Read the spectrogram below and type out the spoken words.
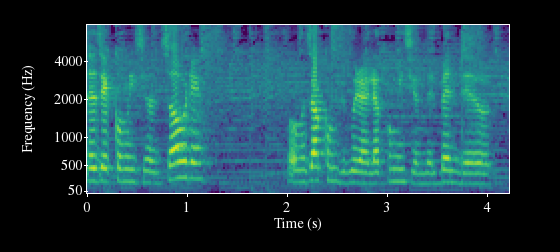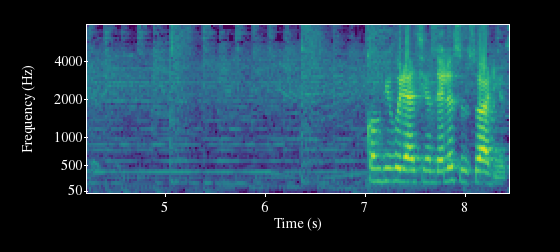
Desde comisión sobre, vamos a configurar la comisión del vendedor. Configuración de los usuarios.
